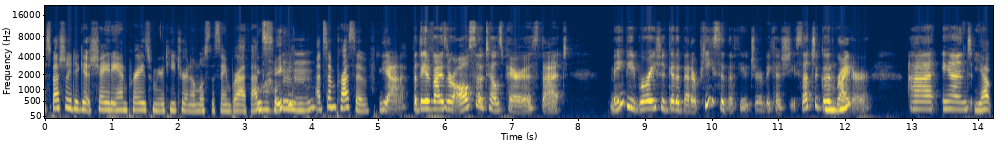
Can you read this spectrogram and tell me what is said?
especially to get shade and praise from your teacher in almost the same breath. That's Right? Mhm. that's impressive. Yeah. But the advisor also tells Paris that maybe Rory should get a better piece in the future because she's such a good Mhm. writer. Uh, and Yep.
